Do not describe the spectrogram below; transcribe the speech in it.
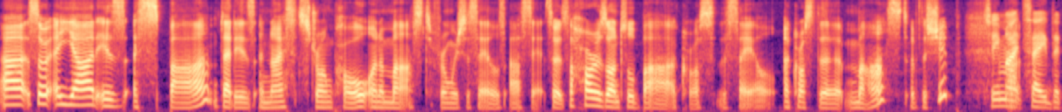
Uh, so a yard is a spar, that is a nice strong pole on a mast from which the sails are set. So it's the horizontal bar across the sail, across the mast of the ship. So you might say the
